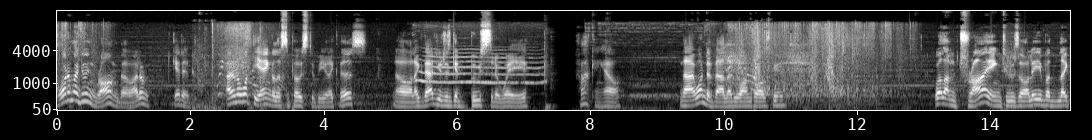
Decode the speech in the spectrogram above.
What am I doing wrong though? I don't get it. I don't know what the angle is supposed to be. Like this? No, like that you just get boosted away. Fucking hell. Nah, I want a valid one, Polsky. Well, I'm trying to, Zolly, but like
